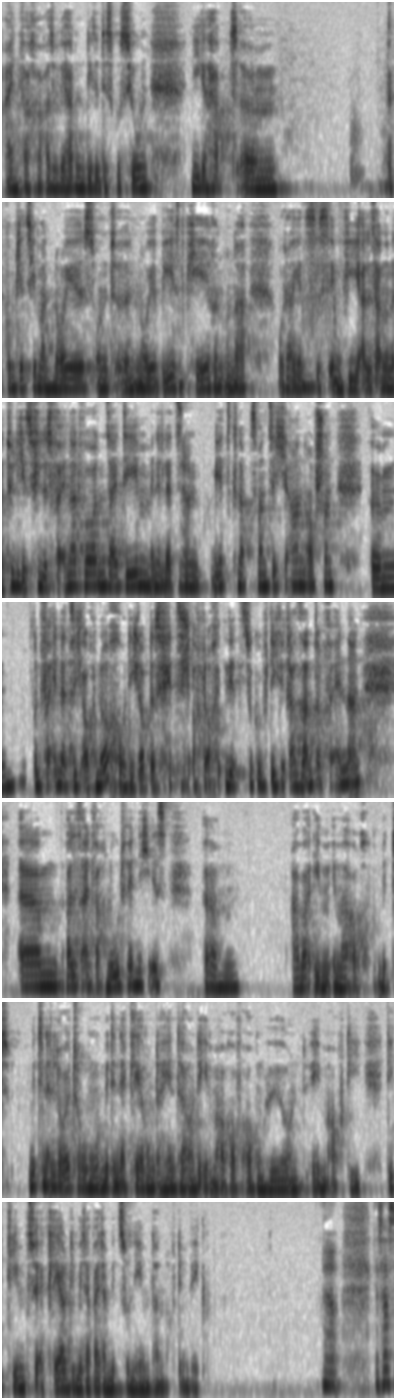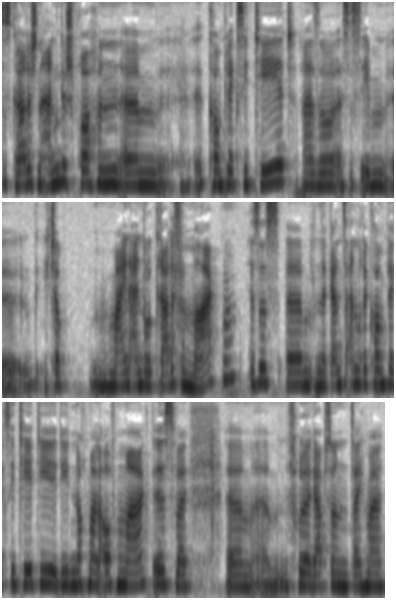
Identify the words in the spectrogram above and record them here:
einfacher. Also wir haben diese Diskussion nie gehabt. Ähm, da kommt jetzt jemand Neues und äh, neue Besen kehren oder, oder jetzt ist irgendwie alles andere. Natürlich ist vieles verändert worden seitdem, in den letzten ja. jetzt knapp 20 Jahren auch schon ähm, und verändert sich auch noch und ich glaube, das wird sich auch noch jetzt zukünftig rasanter verändern, ähm, weil es einfach notwendig ist, ähm, aber eben immer auch mit mit den Erläuterungen und mit den Erklärungen dahinter und eben auch auf Augenhöhe und eben auch die, die Themen zu erklären und die Mitarbeiter mitzunehmen dann auf dem Weg. Ja, jetzt hast du es gerade schon angesprochen, ähm, Komplexität. Also es ist eben, äh, ich glaube, mein Eindruck, gerade für Marken ist es ähm, eine ganz andere Komplexität, die, die nochmal auf dem Markt ist, weil ähm, ähm früher gab es so ein, sag ich mal,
